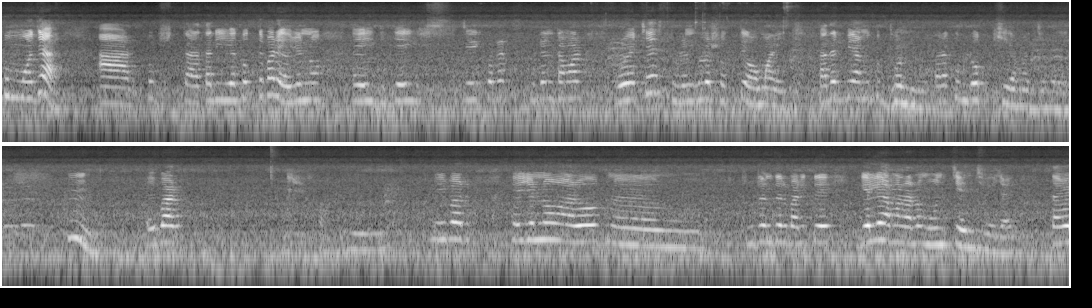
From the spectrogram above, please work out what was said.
খুব মজা, আর খুব তাড়াতাড়ি ইয়ে করতে পারে। ওই জন্য এই, যেই যে কটা স্টুডেন্ট আমার রয়েছে স্টুডেন্টগুলো সত্যি অমায়িক। তাদের পেয়ে আমি খুব ধন্য। তারা খুব লক্ষ্মী আমার জীবনে। হুম, এবার এইবার এই জন্য আরও স্টুডেন্টদের বাড়িতে গেলে আমার আরও মন চেঞ্জ হয়ে যায়। তবে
